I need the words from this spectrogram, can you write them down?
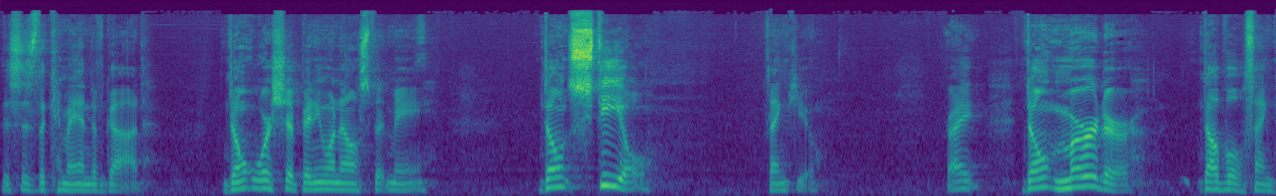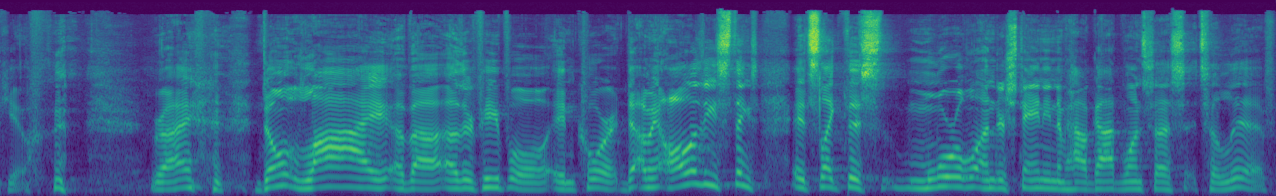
This is the command of God. Don't worship anyone else but me. Don't steal. Thank you. Right? Don't murder. Double thank you. right? Don't lie about other people in court. I mean, all of these things, it's like this moral understanding of how God wants us to live.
